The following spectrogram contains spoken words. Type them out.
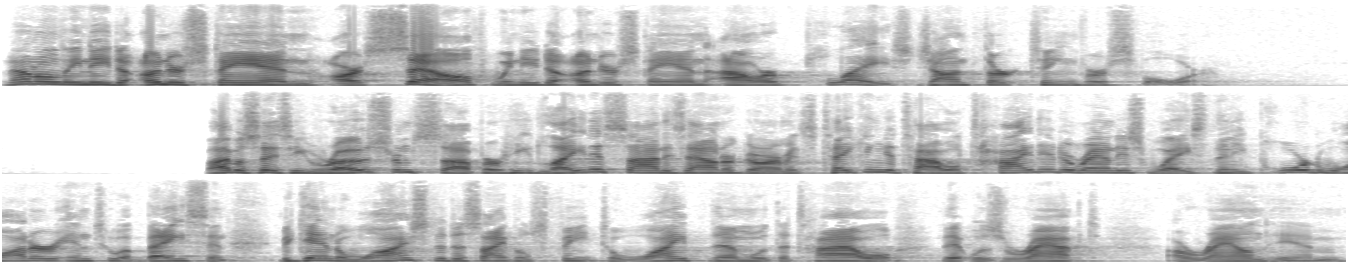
Not only need to understand ourself, we need to understand our place. John 13, verse 4. Bible says he rose from supper, he laid aside his outer garments, taking a towel, tied it around his waist, then he poured water into a basin, began to wash the disciples' feet, to wipe them with the towel that was wrapped around him.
